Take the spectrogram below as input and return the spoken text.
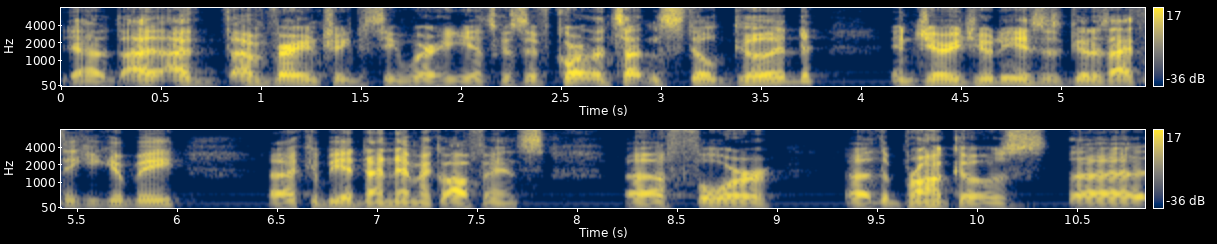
Yeah, I, am very intrigued to see where he is because if Courtland Sutton's still good and Jerry Jeudy is as good as I think he could be, uh, could be a dynamic offense uh, for uh, the Broncos. Uh,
